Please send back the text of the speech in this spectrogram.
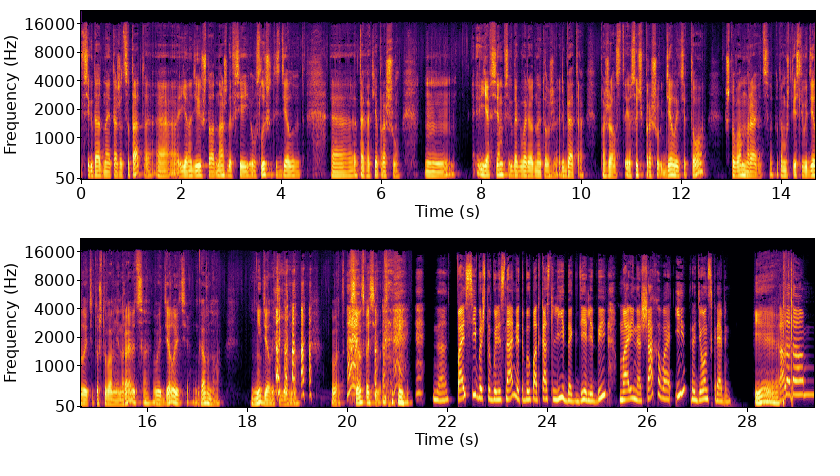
всегда одна и та же цитата. Я надеюсь, что однажды все ее услышат и сделают так, как я прошу. Я всем всегда говорю одно и то же. Ребята, пожалуйста, я вас очень прошу, делайте то, что вам нравится. Потому что если вы делаете то, что вам не нравится, вы делаете говно. Не делайте говно. Вот. Всем спасибо. Да. Спасибо, что были с нами. Это был подкаст «Лида. Где лиды?» Марина Шахова и Родион Скрябин. Yeah. Да-да-дам!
